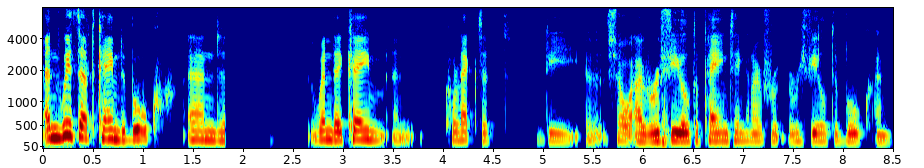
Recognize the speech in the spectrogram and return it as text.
And with that came the book. And uh, when they came and collected the, uh, so I revealed the painting and I re- revealed the book, and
